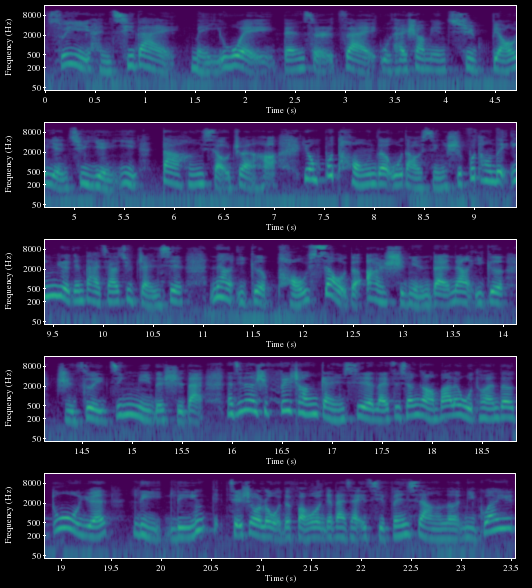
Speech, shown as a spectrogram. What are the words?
所以很期待每一位 dancer 在舞台上面去表演、去演绎《大亨小传》哈，用不同的舞蹈形式、不同的音乐跟大家去展现那样一个咆哮的二十年代，那样一个纸醉金迷的时代。那今天呢是非常感谢来自香港芭蕾舞团的独舞员李玲接受了我的访问，跟大家一起分享了你关于《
